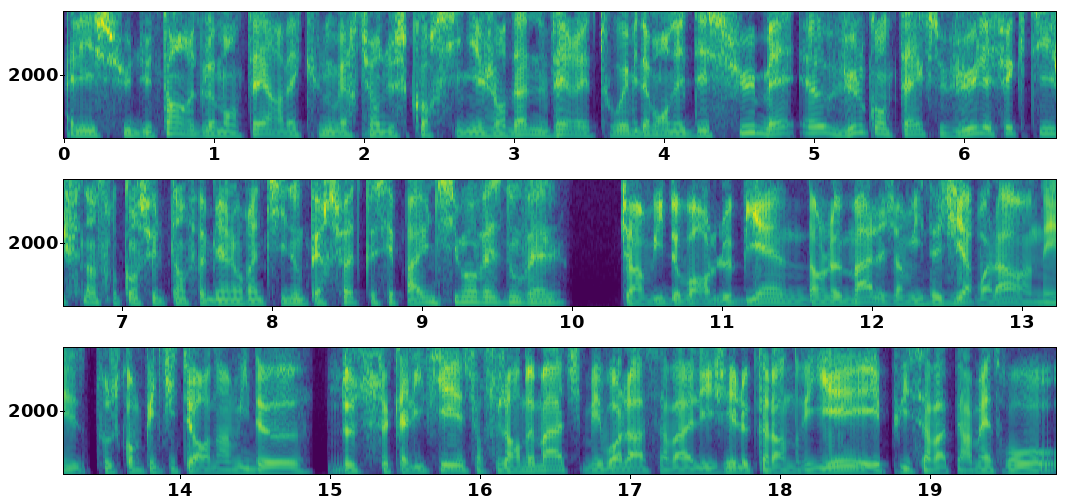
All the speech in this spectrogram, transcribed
à l'issue du temps réglementaire avec une ouverture du score signé Jordan Verretou. Évidemment, on est déçu, mais euh, vu le contexte, vu l'effectif, notre consultant Fabien Laurenti nous persuade que c'est pas une si mauvaise nouvelle. J'ai envie de voir le bien dans le mal. J'ai envie de dire, voilà, on est tous compétiteurs, on a envie de, de se qualifier sur ce genre de match. Mais voilà, ça va alléger le calendrier et puis ça va permettre aux,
